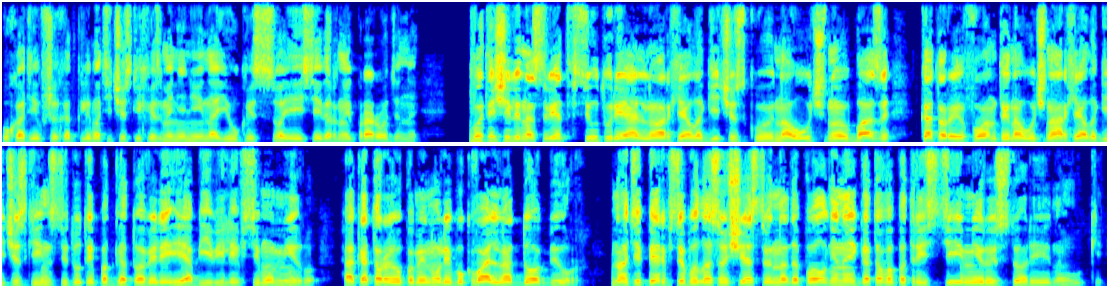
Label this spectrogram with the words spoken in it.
уходивших от климатических изменений на юг из своей северной прародины. Вытащили на свет всю ту реальную археологическую, научную базы, которые фонд и научно-археологические институты подготовили и объявили всему миру, о которой упомянули буквально до бюр, но теперь все было существенно дополнено и готово потрясти мир истории и науки.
